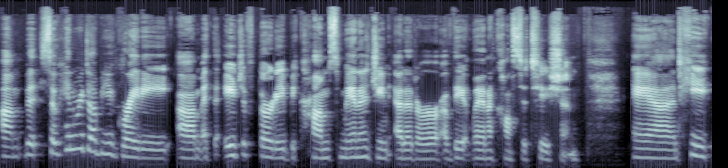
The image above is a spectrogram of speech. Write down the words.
Um, but so Henry W. Grady, um, at the age of thirty, becomes managing editor of the Atlanta Constitution and he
